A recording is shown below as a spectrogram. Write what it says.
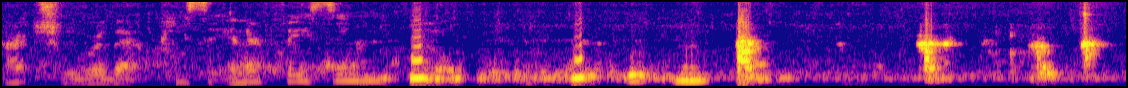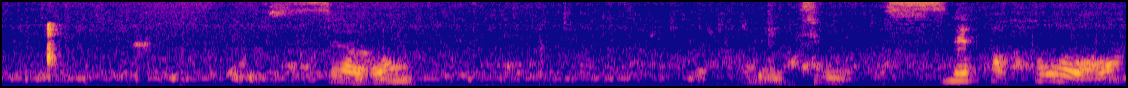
actually, where that piece of interfacing. So, I need to snip a hole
